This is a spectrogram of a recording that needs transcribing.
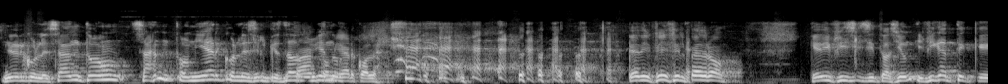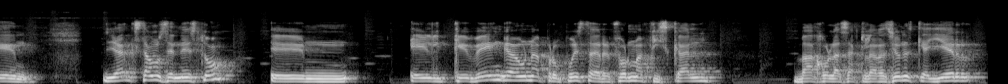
Miércoles santo, santo miércoles el que estamos santo viviendo. miércoles. Qué difícil, Pedro. Qué difícil situación. Y fíjate que ya que estamos en esto, eh, el que venga una propuesta de reforma fiscal bajo las aclaraciones que ayer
